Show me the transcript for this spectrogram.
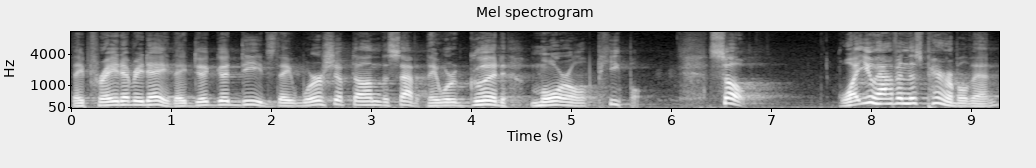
They prayed every day. They did good deeds. They worshiped on the Sabbath. They were good, moral people. So, What you have in this parable then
